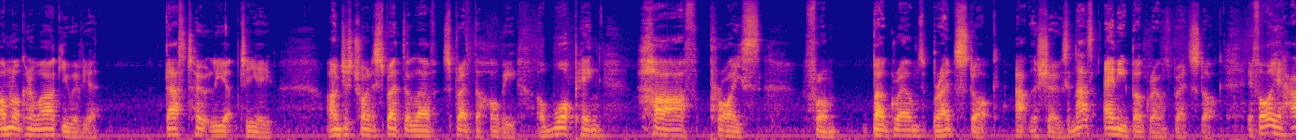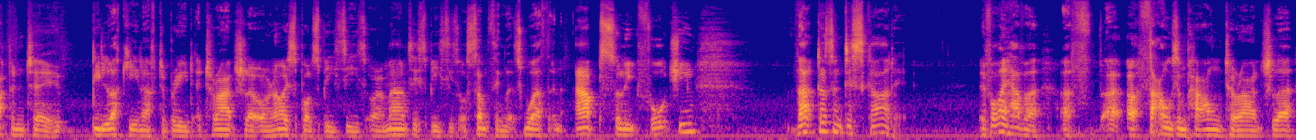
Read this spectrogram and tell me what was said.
I'm not going to argue with you. That's totally up to you. I'm just trying to spread the love, spread the hobby. A whopping half price from Bug Realms bred stock at the shows. And that's any Bug Realms bred stock. If I happen to be lucky enough to breed a tarantula or an isopod species or a mantis species or something that's worth an absolute fortune, that doesn't discard it. If I have a, a, a thousand pound tarantula,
